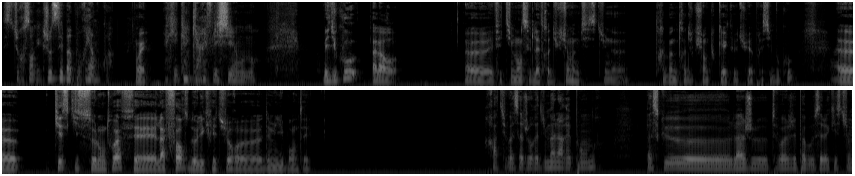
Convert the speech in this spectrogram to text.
si tu ressens quelque chose, c'est pas pour rien, quoi. Ouais. Il y a quelqu'un qui a réfléchi un moment. Mais du coup, alors euh, effectivement c'est de la traduction, même si c'est une euh, très bonne traduction en tout cas que tu apprécies beaucoup. Ouais. Euh, Qu'est-ce qui selon toi fait la force de l'écriture d'Emily Brontë? Ah, tu vois, ça, j'aurais du mal à répondre. Parce que euh, là, je, tu vois, j'ai pas bossé la question.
